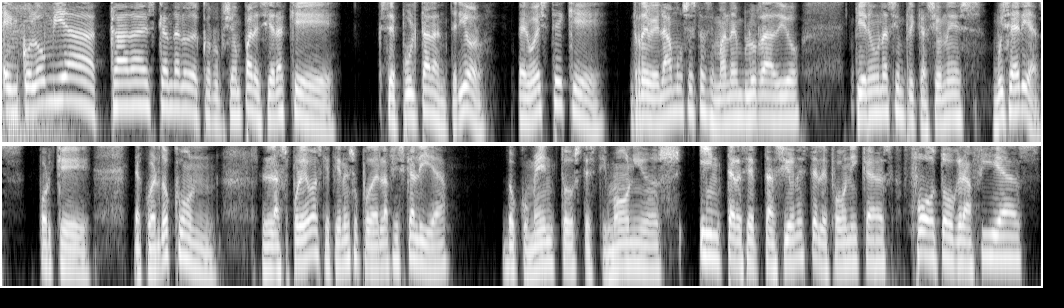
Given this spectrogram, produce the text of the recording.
En Colombia, cada escándalo de corrupción pareciera que sepulta al anterior, pero este que revelamos esta semana en Blue Radio tiene unas implicaciones muy serias, porque de acuerdo con las pruebas que tiene en su poder la Fiscalía, documentos, testimonios, interceptaciones telefónicas, fotografías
